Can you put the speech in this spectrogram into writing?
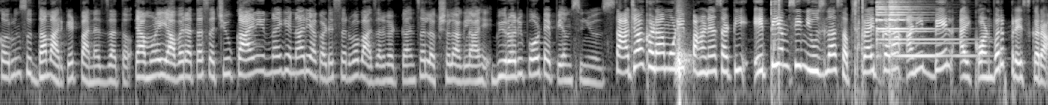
करून सुद्धा मार्केट पाण्यात जातं. त्यामुळे यावर आता सचिव काय निर्णय घेणार याकडे सर्व बाजार घटकांचं लक्ष लागलं आहे. Bureau report APMC news. ताज्या घडामोडी पाहण्यासाठी एपीएमसी न्यूजला सबस्क्राईब करा आणि बेल आयकॉनवर प्रेस करा.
